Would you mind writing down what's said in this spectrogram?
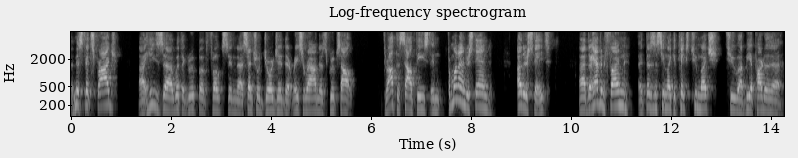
the Misfits Garage. Uh, he's uh, with a group of folks in uh, central Georgia that race around. There's groups out throughout the Southeast. And from what I understand, other states, uh, they're having fun. It doesn't seem like it takes too much to uh, be a part of the,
